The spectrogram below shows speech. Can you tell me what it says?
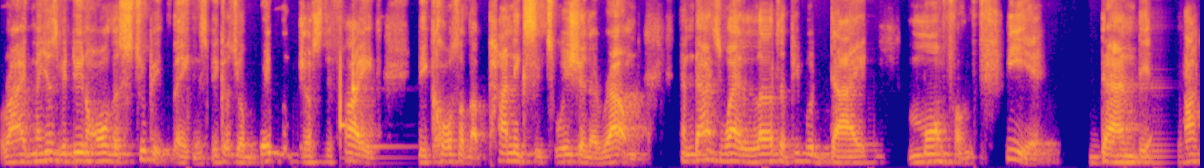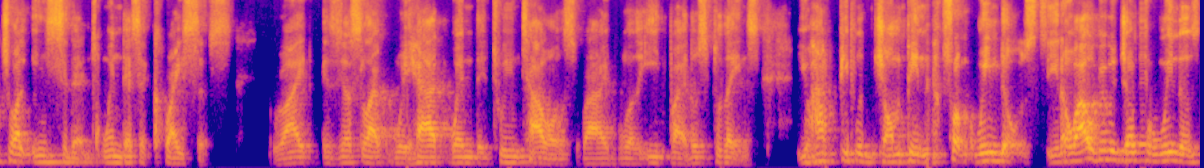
right? Might just be doing all the stupid things because your brain would justify it because of the panic situation around. And that's why a lot of people die more from fear than the actual incident when there's a crisis, right? It's just like we had when the Twin Towers, right, were hit by those planes. You had people jumping from windows. You know, why would people jump from windows?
